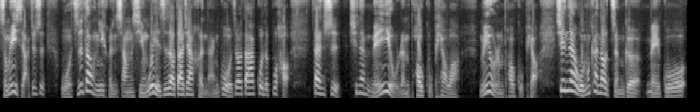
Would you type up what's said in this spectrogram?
什么意思啊？就是我知道你很伤心，我也知道大家很难过，知道大家过得不好，但是现在没有人抛股票啊，没有人抛股票。现在我们看到整个美国。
